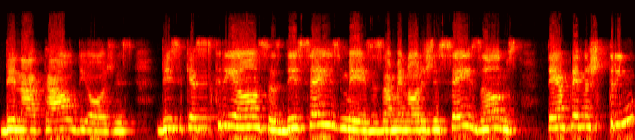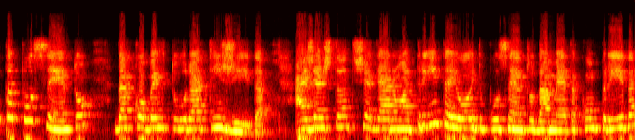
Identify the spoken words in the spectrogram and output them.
de Natal, Diógenes, disse que as crianças de seis meses a menores de seis anos tem apenas 30% da cobertura atingida. As gestantes chegaram a 38% da meta cumprida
